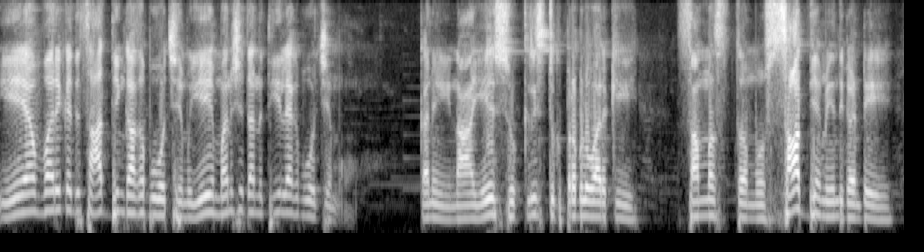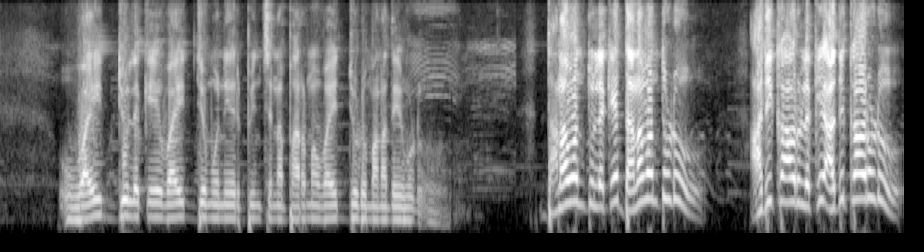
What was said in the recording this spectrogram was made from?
ఎవరికి అది సాధ్యం కాకపోవచ్చేమో ఏ మనిషి దాన్ని తీయలేకపోవచ్చేమో. కానీ నా యేసు క్రీస్తుకు ప్రభుల వారికి సమస్తము సాధ్యం ఎందుకంటే వైద్యులకే వైద్యము నేర్పించిన పరమ వైద్యుడు మన దేవుడు. ధనవంతులకే ధనవంతుడు. అధికారులకే అధికారుడు.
